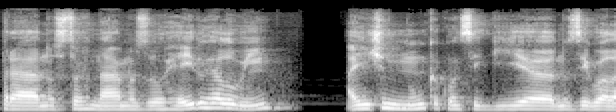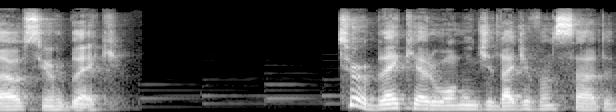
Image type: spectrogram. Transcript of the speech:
para nos tornarmos o rei do Halloween, a gente nunca conseguia nos igualar ao Sr. Black. Sr. Black era o homem de idade avançada.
